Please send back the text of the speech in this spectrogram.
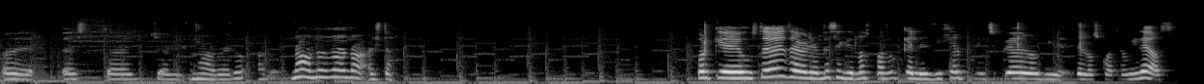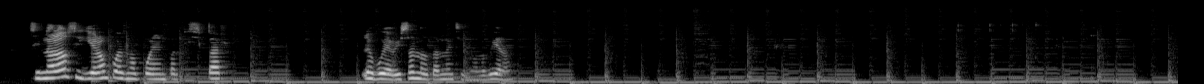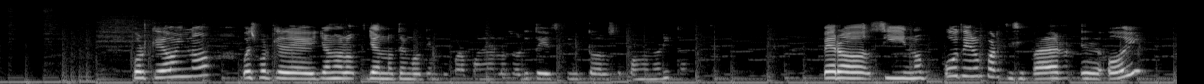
A ver, está ya. No, a ver, a ver. No, no, no, no, ahí está. Porque ustedes deberían de seguir los pasos que les dije al principio de los, de los cuatro videos. Si no los siguieron, pues no pueden participar. Les voy avisando también si no lo vieron. ¿Por qué hoy no? Pues porque ya no, lo, ya no tengo tiempo para ponerlos ahorita y escribir todos los que pongan ahorita. Pero si no pudieron participar eh, hoy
